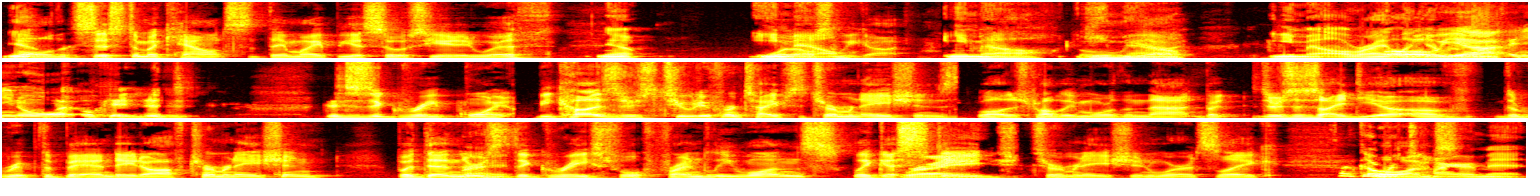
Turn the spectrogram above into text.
Yep. All the system accounts that they might be associated with. yep What else email we got? email Oh, email email right oh everyone- yeah, and you know what? Okay, this is, this is a great point because there's two different types of terminations. Well, there's probably more than that, but there's this idea of the rip the band-aid off termination. But then there's Right. the graceful, friendly ones, like a Right. staged termination where it's like, It's like a Oh, I'm retirement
